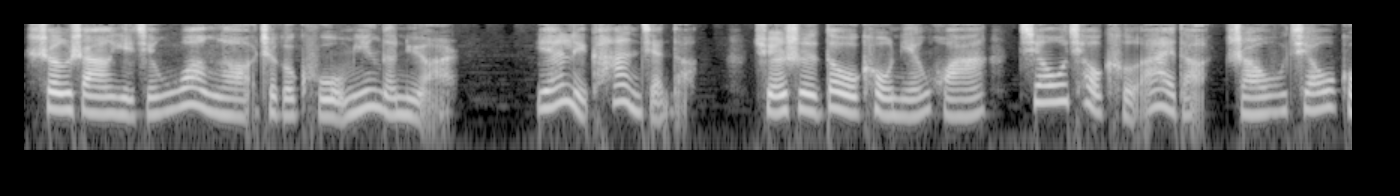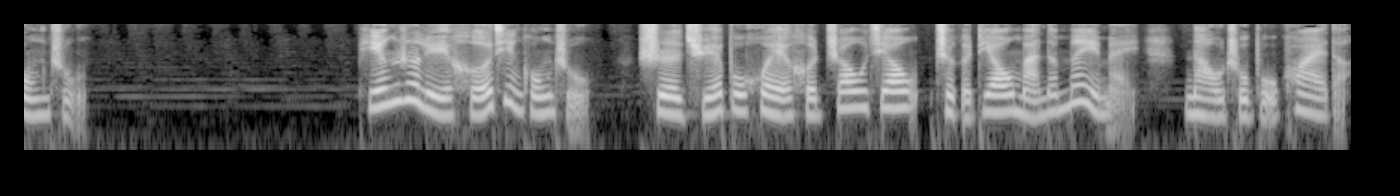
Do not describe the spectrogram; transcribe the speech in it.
圣上已经忘了这个苦命的女儿，眼里看见的全是豆蔻年华、娇俏可爱的昭娇公主。平日里，何进公主。是绝不会和昭娇这个刁蛮的妹妹闹出不快的，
